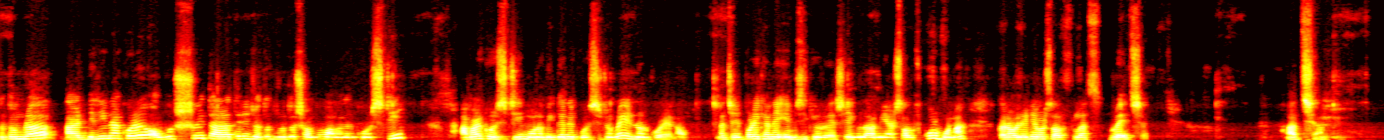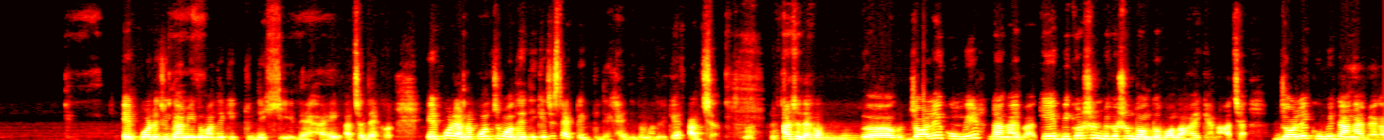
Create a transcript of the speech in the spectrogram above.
তো তোমরা আর দেরি না করে অবশ্যই তাড়াতাড়ি যত দ্রুত সম্ভব আমাদের কোর্সটি আমার কোর্সটি মনোবিজ্ঞানের কোর্সটি তোমরা এনরোল করে নাও। আচ্ছা এরপর এখানে এমসিকিউ রয়েছে, এগুলো আমি আর সলভ করব না, কারণ অলরেডি আমার সলভ ক্লাস রয়েছে। আচ্ছা এরপরে যদি আমি তোমাদেরকে একটু দেখি, দেখাই। আচ্ছা দেখো। এরপরে আমরা পঞ্চম অধ্যায় থেকে জাস্ট একটা একটু দেখাই দিই তোমাদেরকে। আচ্ছা। আচ্ছা দেখো। জলে কুমির ডাঙায় বাঘ। কে বিকর্ষণ বিকর্ষণ দ্বন্দ্ব বলা হয় কেন? আচ্ছা জলে কুমির ডাঙায় বাঘ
